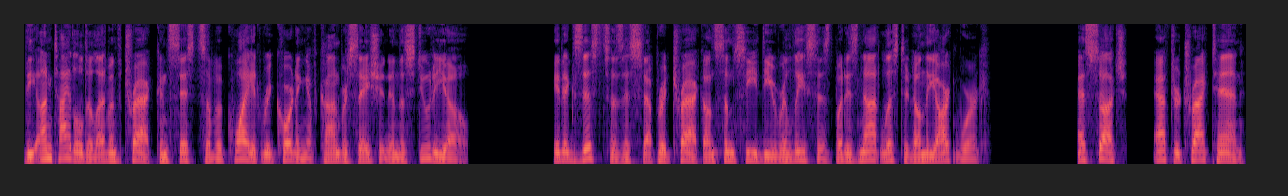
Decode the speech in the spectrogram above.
The untitled 11th track consists of a quiet recording of conversation in the studio. It exists as a separate track on some CD releases but is not listed on the artwork. As such, after track 10,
